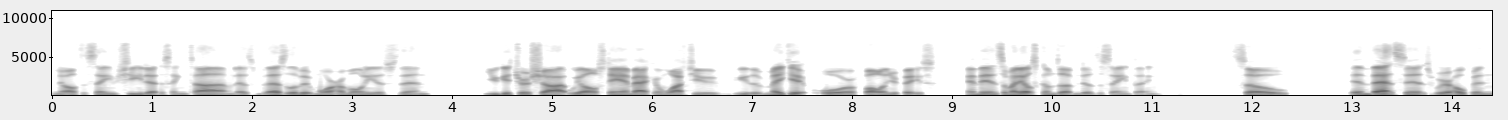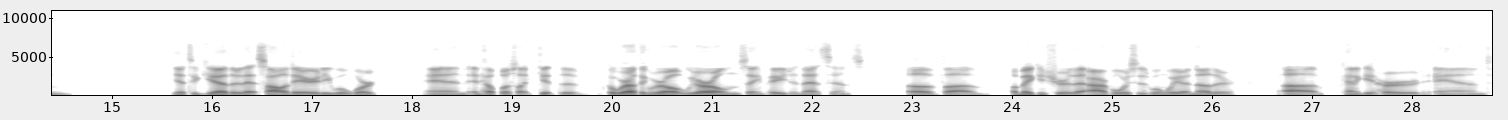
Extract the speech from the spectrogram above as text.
You know, off the same sheet at the same time. That's that's a little bit more harmonious than you get your shot. We all stand back and watch you either make it or fall on your face, and then somebody else comes up and does the same thing. So in that sense, we're hoping, yeah, together that solidarity will work and and help us like get the. Cause we're I think we're all we are all on the same page in that sense of um, of making sure that our voices, one way or another, uh, kind of get heard, and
